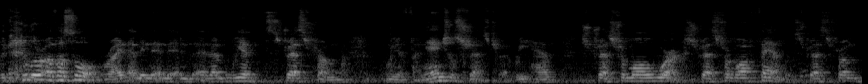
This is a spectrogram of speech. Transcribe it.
the killer of us all, right? I mean, and, and, and uh, we have stress from, we have financial stress, right? We have stress from our work, stress from our family, stress from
